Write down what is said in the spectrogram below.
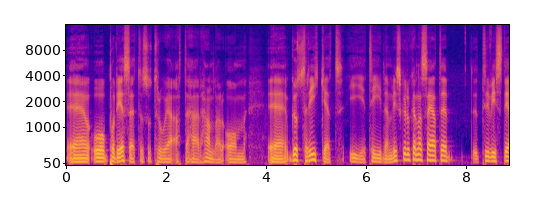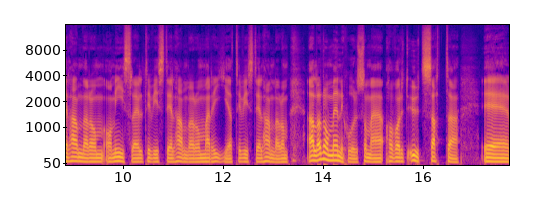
Eh, och på det sättet så tror jag att det här handlar om eh, Gudsriket i tiden. Vi skulle kunna säga att det till viss del handlar om, om Israel, till viss del handlar om Maria, till viss del handlar om alla de människor som är, har varit utsatta eh,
